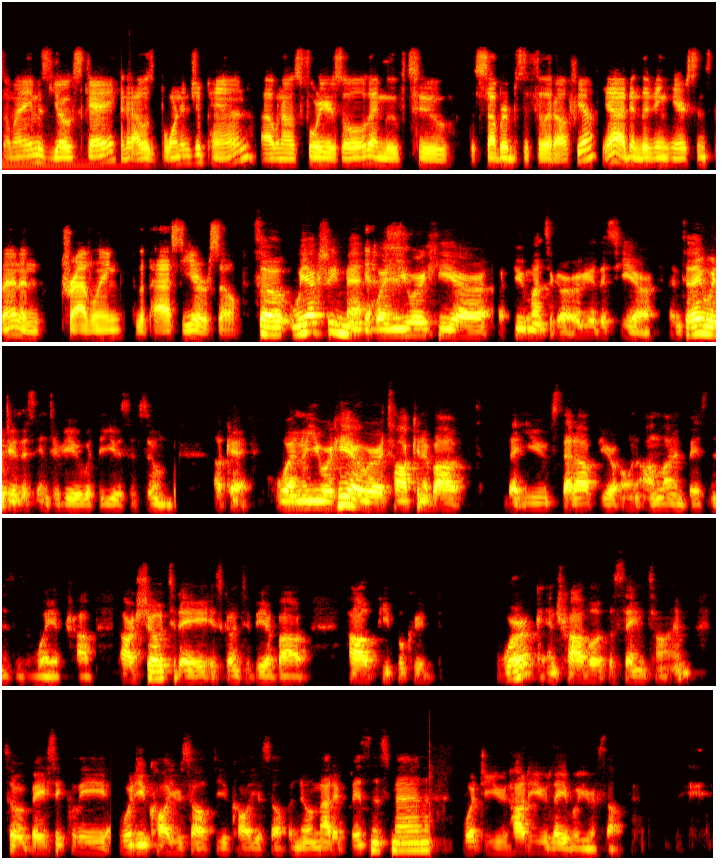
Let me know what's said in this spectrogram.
So my name is Yohsuke, and I was born in Japan. Uh, when I was four years old, I moved to the suburbs of Philadelphia. Yeah, I've been living here since then and traveling for the past year or so. So we actually met yeah. when you were here a few months ago, earlier this year, and today we're doing this interview with the use of Zoom. Okay, when you were here, we were talking about that you've set up your own online business as a way of travel. Our show today is going to be about how people could work and travel at the same time. So basically, what do you call yourself? Do you call yourself a nomadic businessman? What do you how do you label yourself?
